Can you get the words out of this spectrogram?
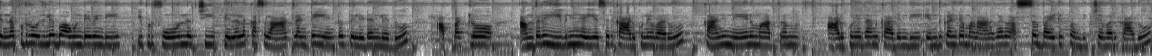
చిన్నప్పుడు రోజులే బాగుండేవండి. ఇప్పుడు ఫోన్లు వచ్చి పిల్లలకు అసలు ఆటలు అంటే ఏంటో తెలియడం లేదు. అప్పట్లో అందరూ ఈవినింగ్ అయ్యేసరికి ఆడుకునేవారు. కానీ నేను మాత్రం ఆడుకునేదాన్ని కాదండి. ఎందుకంటే మా నాన్నగారు అస్సలు బయటకు పంపించేవారు కాదు.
